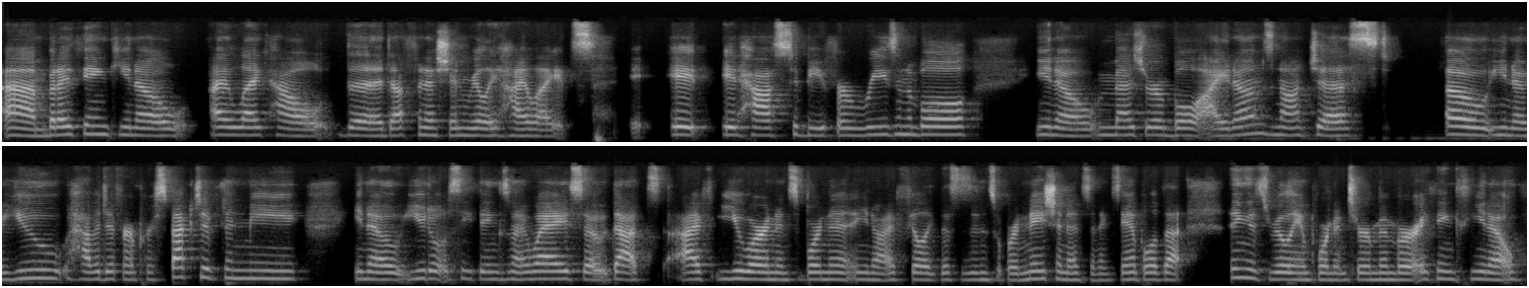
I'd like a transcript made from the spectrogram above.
Um, but I think, you know, I like how the definition really highlights it, it, it has to be for reasonable, you know, measurable items, not just, oh, you know, you have a different perspective than me you know you don't see things my way so that's i you are an insubordinate you know i feel like this is insubordination it's an example of that i think it's really important to remember i think you know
